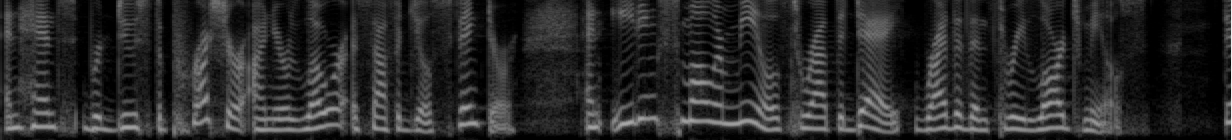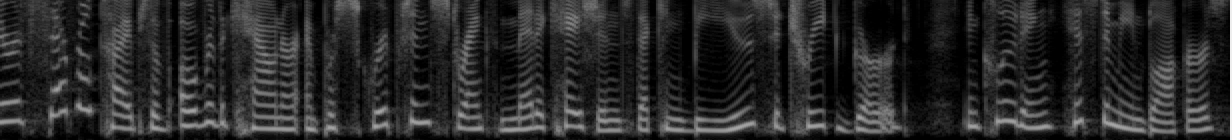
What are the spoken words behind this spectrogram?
and hence reduce the pressure on your lower esophageal sphincter, and eating smaller meals throughout the day rather than three large meals. There are several types of over the counter and prescription strength medications that can be used to treat GERD including histamine blockers,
